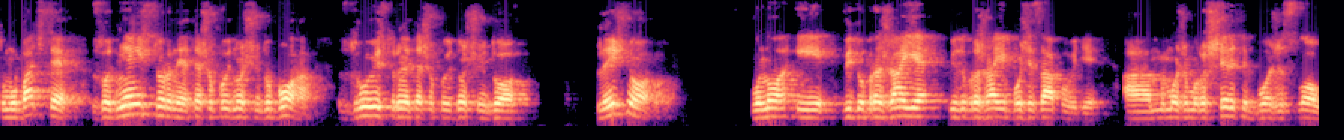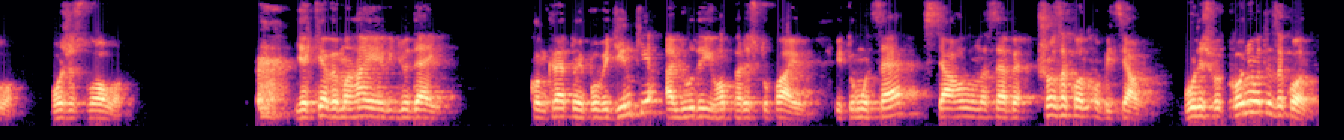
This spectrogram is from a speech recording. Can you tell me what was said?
Тому бачите, з однієї сторони те, що по відношенню до Бога, з другої сторони, те, що по відношенню до ближнього, воно і відображає, відображає Божі заповіді. А ми можемо розширити Боже Слово. Боже Слово, яке вимагає від людей конкретної поведінки, а люди його переступають. І тому це стягувало на себе, що закон обіцяв. Будеш виконувати закон,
